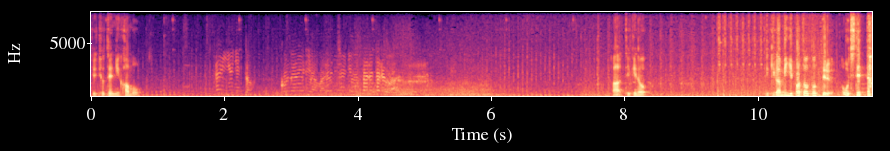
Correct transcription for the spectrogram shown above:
で、拠点にかもう。あ、敵の、敵がミニパトを取ってる。落ちてった。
